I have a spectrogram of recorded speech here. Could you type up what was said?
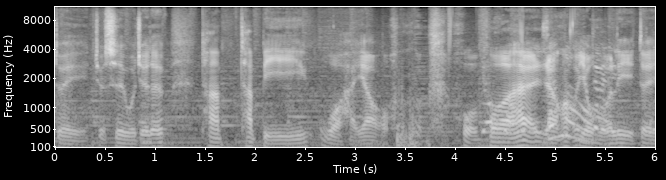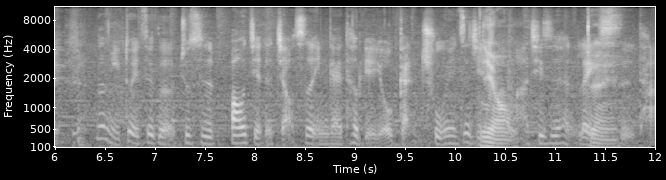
对，就是我觉得她她比我还要 活泼，还然后有活力。对，那你对这个就是包姐的角色应该特别有感触，因为自己的妈妈其实很类似她。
